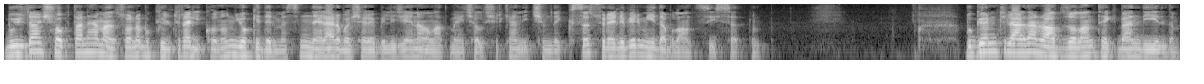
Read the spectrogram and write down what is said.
Bu yüzden şoktan hemen sonra bu kültürel ikonun yok edilmesinin neler başarabileceğini anlatmaya çalışırken içimde kısa süreli bir mide bulantısı hissettim. Bu görüntülerden rahatsız olan tek ben değildim.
